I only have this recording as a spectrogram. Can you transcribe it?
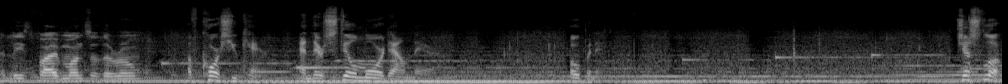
at least five months of the room. Of course you can. And there's still more down there. Open it. Just look,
